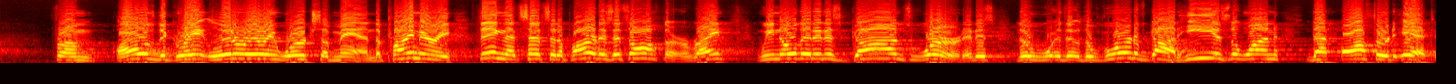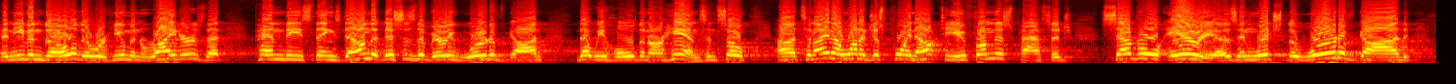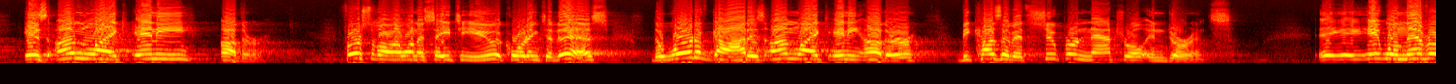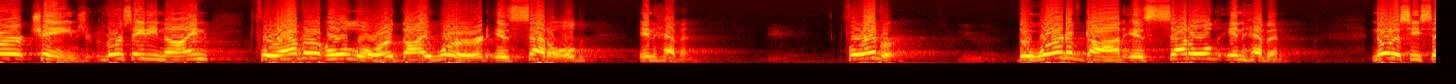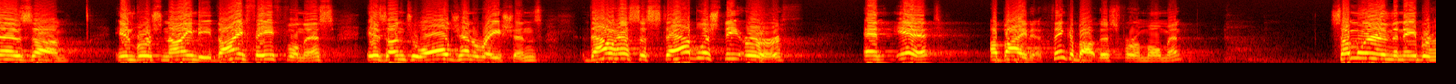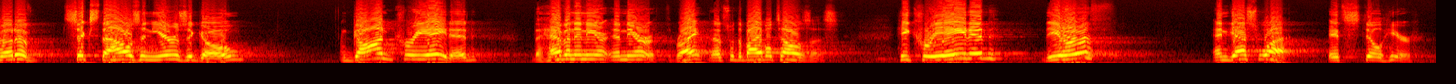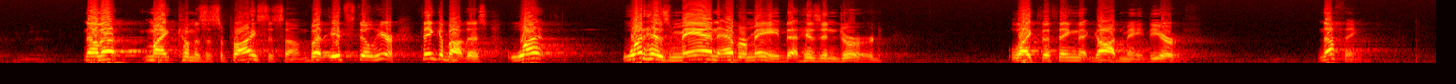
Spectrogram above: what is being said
from all of the great literary works of man. The primary thing that sets it apart is its author, right? We know that it is God's Word. It is the, the, the Word of God. He is the one that authored it. And even though there were human writers that penned these things down, that this is the very Word of God that we hold in our hands. And so uh, tonight I want to just point out to you from this passage several areas in which the Word of God is unlike any other. First of all, I want to say to you, according to this, the Word of God is unlike any other because of its supernatural endurance. It, will never change. Verse 89 Forever, O Lord, thy word is settled in heaven. Forever. The word of God is settled in heaven. Notice he says, um, in verse 90 Thy faithfulness is unto all generations. Thou hast established the earth, and it abideth. Think about this for a moment. Somewhere in the neighborhood of 6,000 years ago, God created the heaven and the, earth, right? That's what the Bible tells us. He created the earth, and guess what? It's still here. Now, that might come as a surprise to some, but it's still here. Think about this. What, what has man ever made that has endured like the thing that God made, the earth? Nothing.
